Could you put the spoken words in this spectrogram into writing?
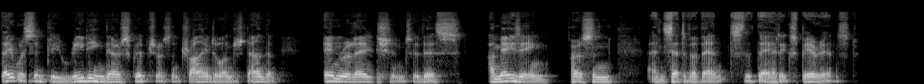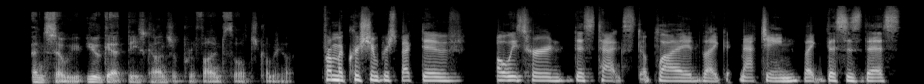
They were simply reading their scriptures and trying to understand them in relation to this amazing person and set of events that they had experienced. And so you get these kinds of profound thoughts coming up. From a Christian perspective, always heard this text applied like matching, like this is this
